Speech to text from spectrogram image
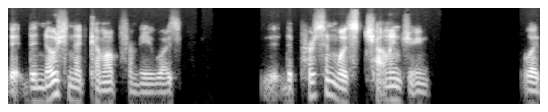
the, the notion that come up for me was the, the person was challenging what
